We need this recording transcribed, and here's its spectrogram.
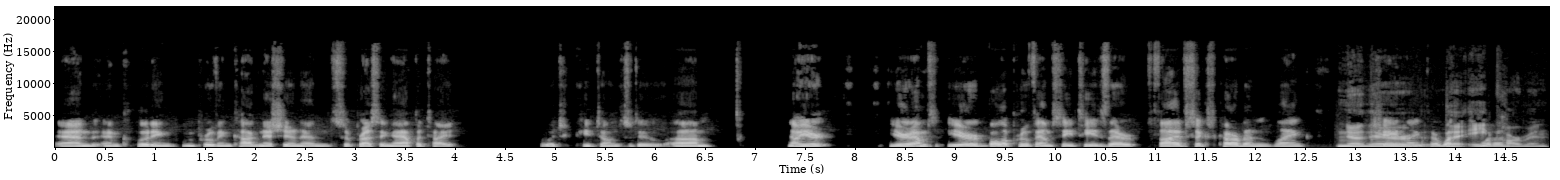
and including improving cognition and suppressing appetite, which ketones do. Um, now your your M- your bulletproof MCTs they're five six carbon length. no, they're length what- the eight carbon.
